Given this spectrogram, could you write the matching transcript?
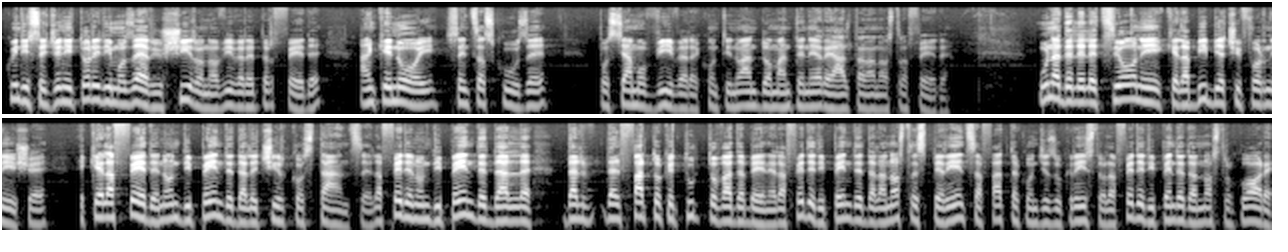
Quindi se i genitori di Mosè riuscirono a vivere per fede, anche noi, senza scuse, possiamo vivere continuando a mantenere alta la nostra fede. Una delle lezioni che la Bibbia ci fornisce è che la fede non dipende dalle circostanze, la fede non dipende dal, dal, dal, fatto che tutto vada bene, la fede dipende dalla nostra esperienza fatta con Gesù Cristo, la fede dipende dal nostro cuore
